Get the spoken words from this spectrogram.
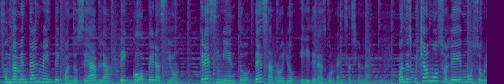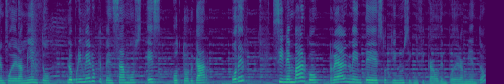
fundamentalmente cuando se habla de cooperación, crecimiento, desarrollo y liderazgo organizacional. Cuando escuchamos o leemos sobre empoderamiento, lo primero que pensamos es otorgar poder sin embargo, ¿realmente esto tiene un significado de empoderamiento?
